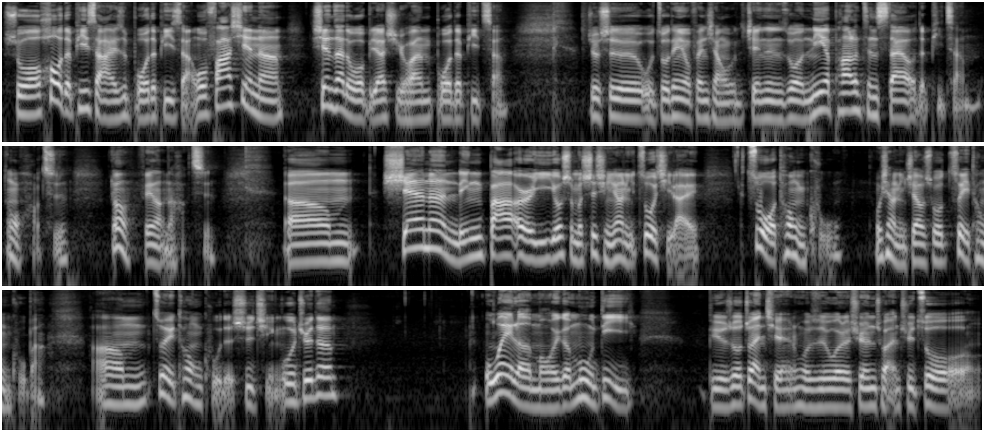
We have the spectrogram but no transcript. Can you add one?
说厚的披萨还是薄的披萨？我发现呢，现在的我比较喜欢薄的披萨。就是我昨天有分享，我前阵子做 Neapolitan style 的披萨，哦，好吃，哦，非常的好吃。嗯，Shannon 零八二一，有什么事情让你做起来做痛苦？我想你是要说最痛苦吧？嗯，最痛苦的事情，我觉得为了某一个目的。比如说赚钱，或是为了宣传去做，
